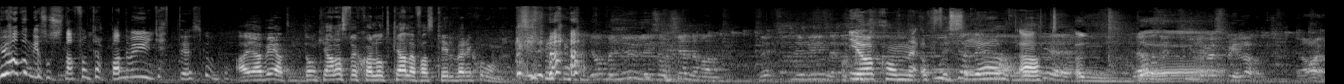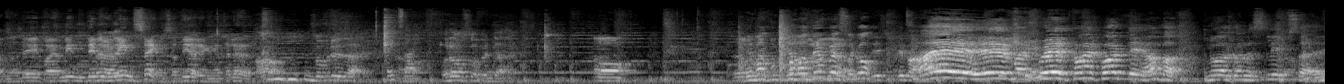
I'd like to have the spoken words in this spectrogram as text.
Hur hann de ner så snabbt från trappan? Det var ju jätteskumt. Ja jag vet, de kallas för Charlotte Kalla fast killversion. Ja, men nu liksom känner man... Nu, nu det... Jag kommer officiellt att... Ja, ja, men det är bara min, det är bara min säng så det gör inget, eller hur? Ja. Sover du där? Exakt. Och de sover där? Ja. Det var, det var dubbelt så gott. Det bara hey, hey my friend, come and party. Han bara no I'm gonna sleep så här.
